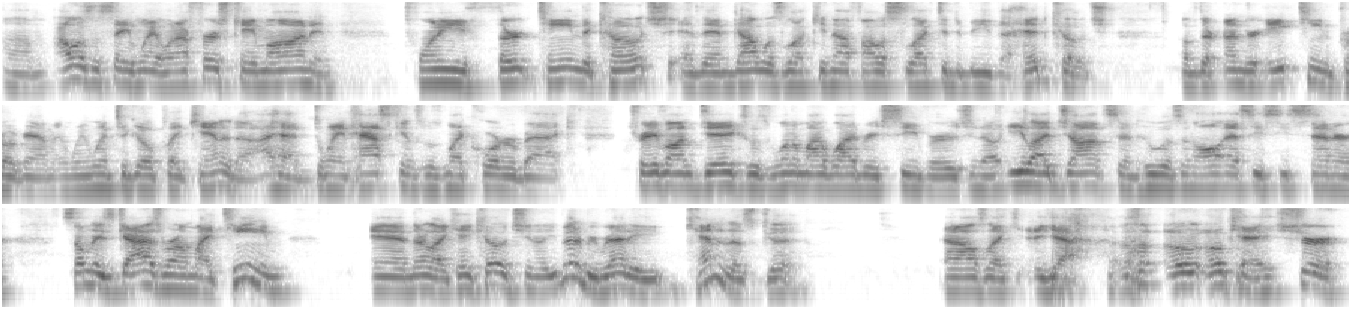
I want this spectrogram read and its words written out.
Um, I was the same way when I first came on and 2013 to coach, and then God was lucky enough I was selected to be the head coach of their under 18 program, and we went to go play Canada. I had Dwayne Haskins was my quarterback. Trevon Diggs was one of my wide receivers. You know, Eli Johnson, who was an all SEC center. Some of these guys were on my team, and they're like, "Hey, coach, you know, you better be ready. Canada's good." And I was like, "Yeah, oh, okay, sure.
